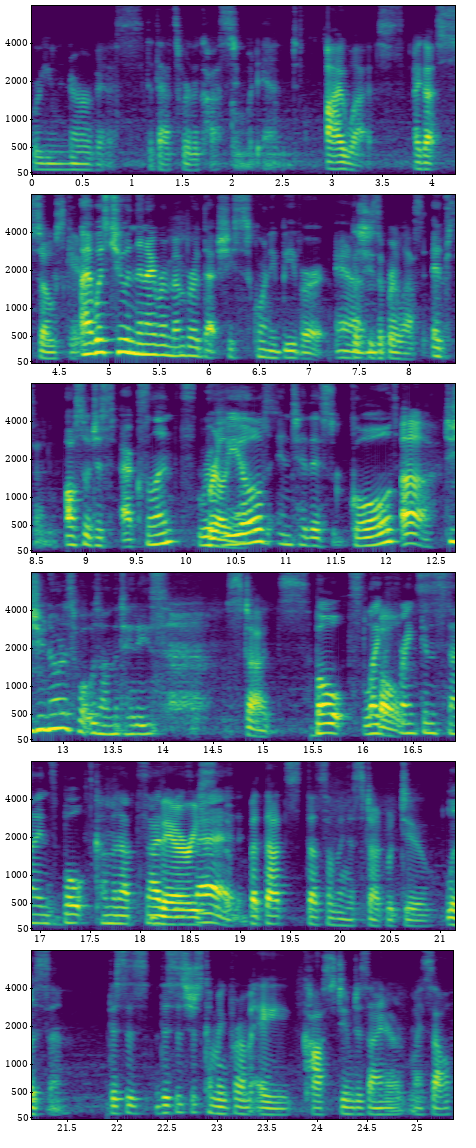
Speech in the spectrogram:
Were you nervous that that's where the costume would end? I was. I got so scared. I was too, and then I remembered that she's Scorny Beaver, and that she's a burlesque it's person. also just excellence Brilliant. revealed into this gold. Ugh. Did you notice what was on the titties? Studs. Bolts, like Bolts. Frankenstein's bolts coming out the side Very, of his head. but that's that's something a stud would do. Listen, this is this is just coming from a costume designer myself.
